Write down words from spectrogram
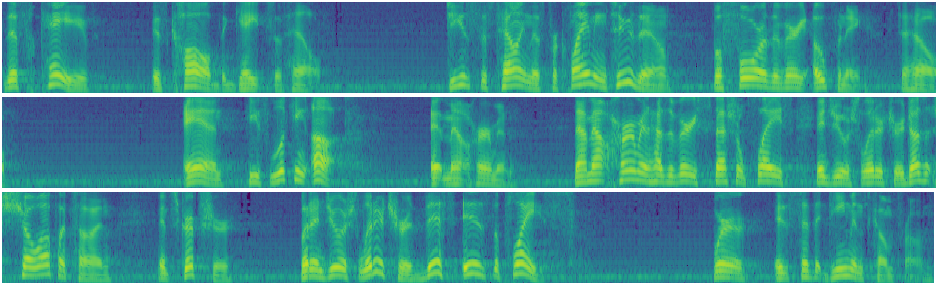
this cave is called the gates of hell. Jesus is telling this, proclaiming to them before the very opening to hell. And he's looking up at Mount Hermon. Now, Mount Hermon has a very special place in Jewish literature. It doesn't show up a ton in Scripture, but in Jewish literature, this is the place where it is said that demons come from,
